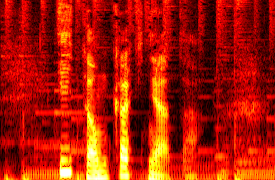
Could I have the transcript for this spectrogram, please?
i Tomka Kniata.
